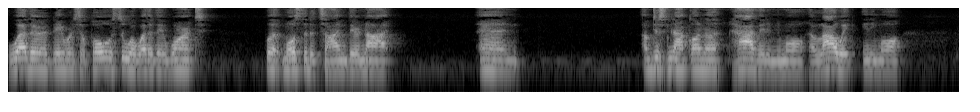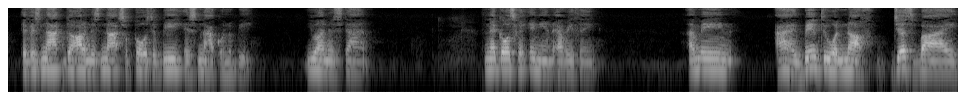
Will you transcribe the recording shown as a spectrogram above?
whether they were supposed to or whether they weren't, but most of the time they're not. And I'm just not gonna have it anymore, allow it anymore. If it's not God and it's not supposed to be, it's not gonna be. You understand? And that goes for any and everything. I mean, I've been through enough just by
